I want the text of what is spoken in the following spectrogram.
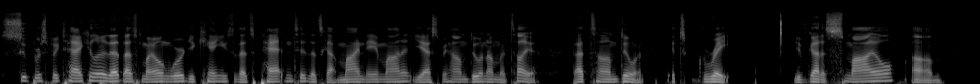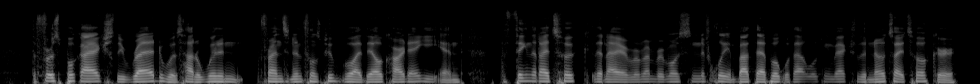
super spectacular. That that's my own word. You can't use it. That's patented. That's got my name on it. You ask me how I'm doing, I'm going to tell you. That's how I'm doing. It's great. You've got to smile. Um, the first book I actually read was How to Win Friends and Influence People by Dale Carnegie, and the thing that I took that I remember most significantly about that book without looking back to the notes I took or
